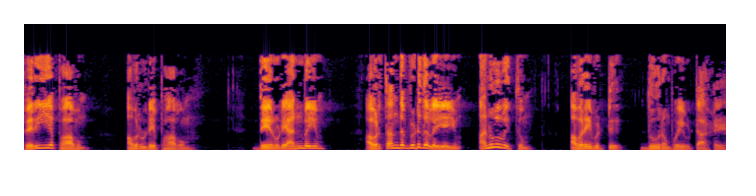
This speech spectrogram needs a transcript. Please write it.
பெரிய பாவம் அவருடைய பாவம். தேவனுடைய அன்பையும் அவர் தந்த விடுதலையையும் அனுபவித்தும் அவரை விட்டு தூரம் போய்விட்டார்கள்.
